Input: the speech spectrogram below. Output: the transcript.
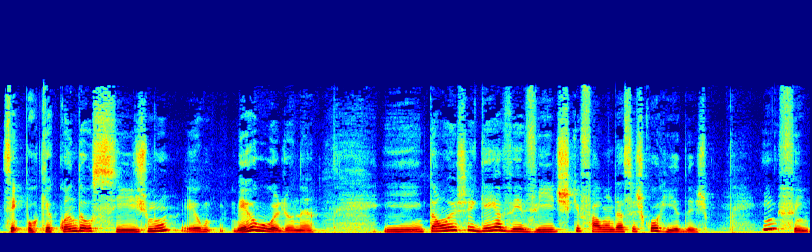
sim, porque quando eu cismo, eu mergulho, né? E então eu cheguei a ver vídeos que falam dessas corridas. Enfim,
